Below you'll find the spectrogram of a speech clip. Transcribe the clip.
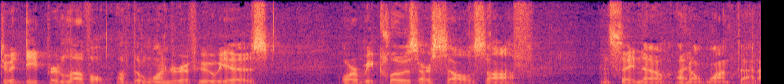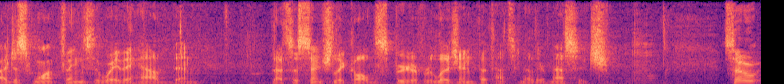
to a deeper level of the wonder of who he is, or we close ourselves off and say, No, I don't want that. I just want things the way they have been. That's essentially called the spirit of religion, but that's another message. So,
